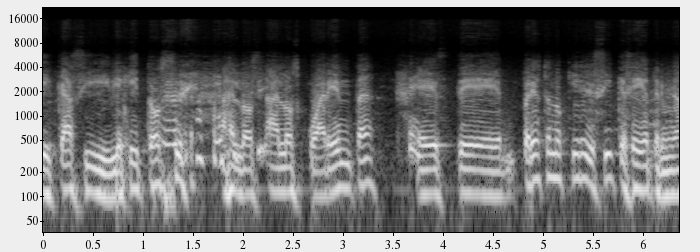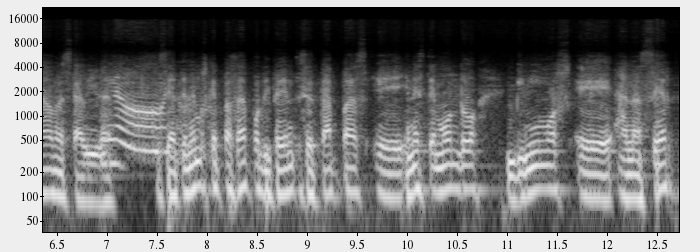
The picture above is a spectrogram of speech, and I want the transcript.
y casi viejitos a los a los 40 este, pero esto no quiere decir que se haya terminado nuestra vida. No, o sea, tenemos que pasar por diferentes etapas. Eh, en este mundo vinimos eh, a nacer,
